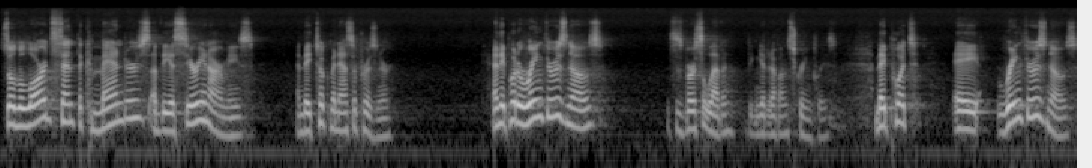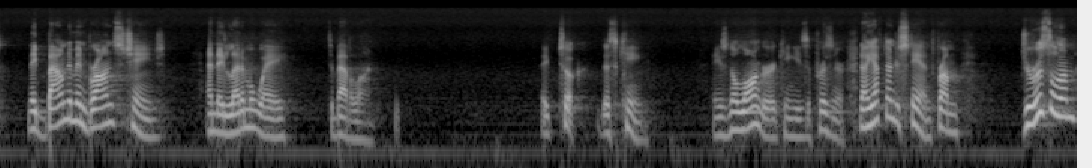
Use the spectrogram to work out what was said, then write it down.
So the Lord sent the commanders of the Assyrian armies, and they took Manasseh prisoner. And they put a ring through his nose. This is verse 11. If you can get it up on the screen, please. They put a ring through his nose. They bound him in bronze chains, and they led him away to Babylon. They took this king. And he's no longer a king, he's a prisoner. Now you have to understand from Jerusalem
